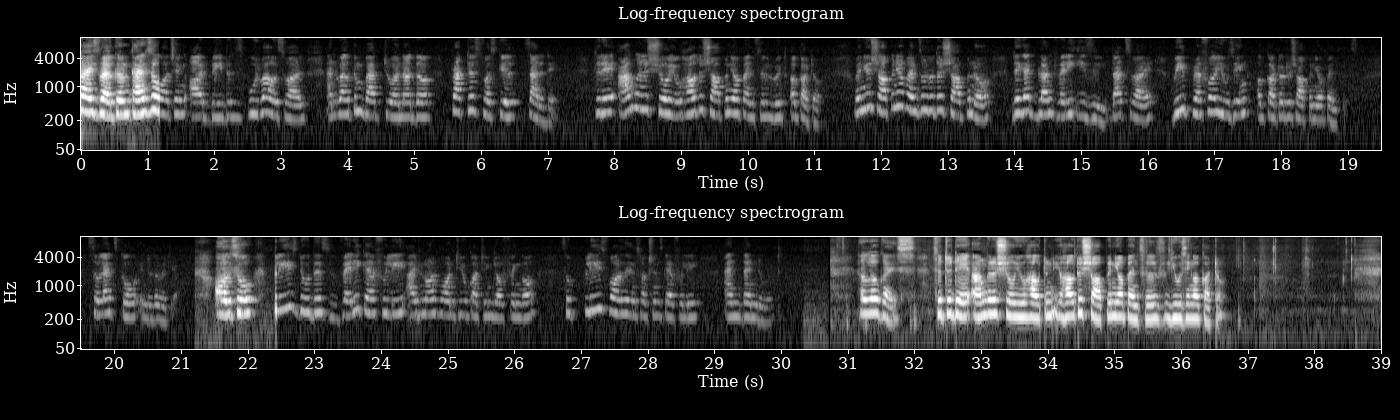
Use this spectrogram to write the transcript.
everyone, thanks for watching Art Beat. This is Purva Oswal and welcome back to another Practice for Skill Saturday. Today I'm going to show you how to sharpen your pencil with a cutter. When you sharpen your pencils with a sharpener, they get blunt very easily. That's why we prefer using a cutter to sharpen your pencils. So let's go into the video. Also, please do this very carefully. I do not want you cutting your finger. So please follow the instructions carefully and then do it. Hello guys. So today I'm going to show you how to how to sharpen your pencils using a cutter.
